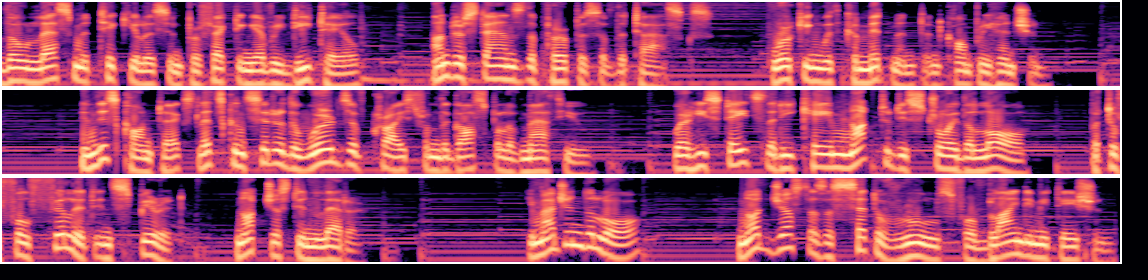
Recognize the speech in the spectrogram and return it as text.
though less meticulous in perfecting every detail, understands the purpose of the tasks, working with commitment and comprehension. In this context, let's consider the words of Christ from the Gospel of Matthew, where he states that he came not to destroy the law, but to fulfill it in spirit, not just in letter. Imagine the law not just as a set of rules for blind imitation,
